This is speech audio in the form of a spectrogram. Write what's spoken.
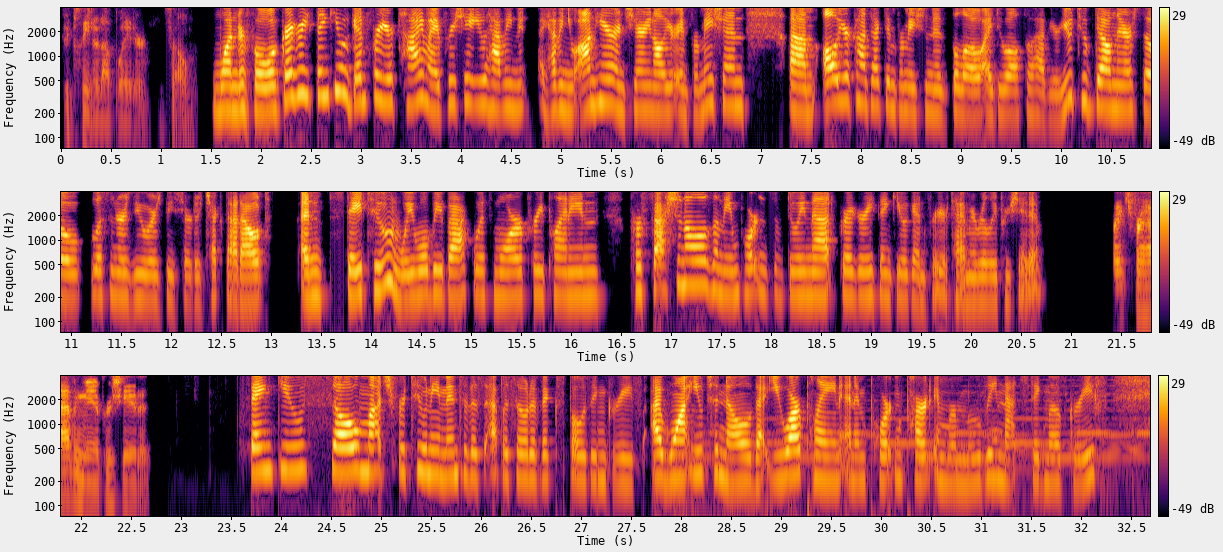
to clean it up later. So wonderful. Well, Gregory, thank you again for your time. I appreciate you having having you on here and sharing all your information. Um, all your contact information is below. I do also have your YouTube down there, so listeners, viewers, be sure to check that out. And stay tuned. We will be back with more pre planning professionals and the importance of doing that. Gregory, thank you again for your time. I really appreciate it. Thanks for having me. I appreciate it. Thank you so much for tuning into this episode of Exposing Grief. I want you to know that you are playing an important part in removing that stigma of grief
